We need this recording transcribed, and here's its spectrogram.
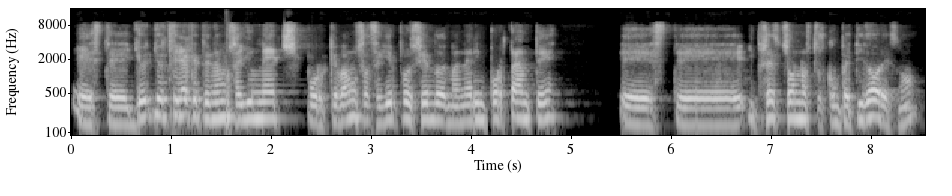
este, yo, yo diría que tenemos ahí un edge porque vamos a seguir produciendo de manera importante. Este, y pues estos son nuestros competidores, ¿no?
